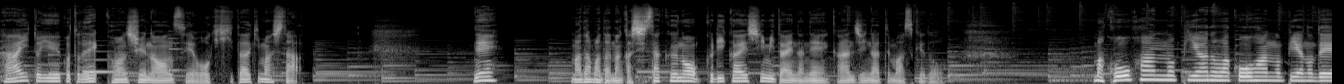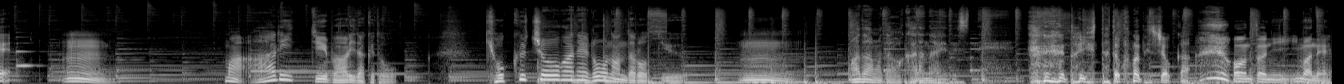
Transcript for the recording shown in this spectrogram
はい、ということで、今週の音声をお聞きいただきました。ね、まだまだなんか試作の繰り返しみたいなね、感じになってますけど、まあ後半のピアノは後半のピアノで、うん、まあありって言えばありだけど、曲調がね、どうなんだろうっていう、うん、まだまだわからないですね。といったところでしょうか。本当に今ね、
